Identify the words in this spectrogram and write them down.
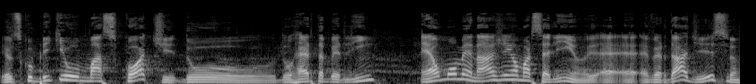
eu descobri que o mascote do, do Hertha Berlim é uma homenagem ao Marcelinho, é, é, é, verdade isso?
